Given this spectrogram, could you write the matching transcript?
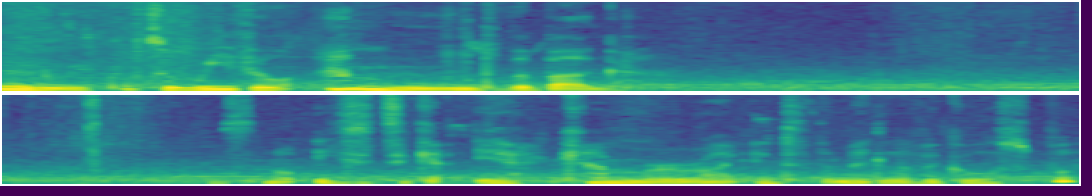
Ooh, we've got a weevil and the bug. It's not easy to get your camera right into the middle of a gorse bush.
